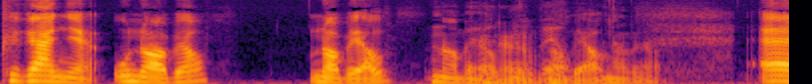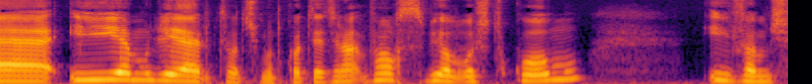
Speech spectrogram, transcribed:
que ganha o Nobel, Nobel, Nobel. Uhum, Nobel. Nobel. Nobel. ah, e a mulher, todos muito contentes, vão recebê-lo a Estocolmo e vamos,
